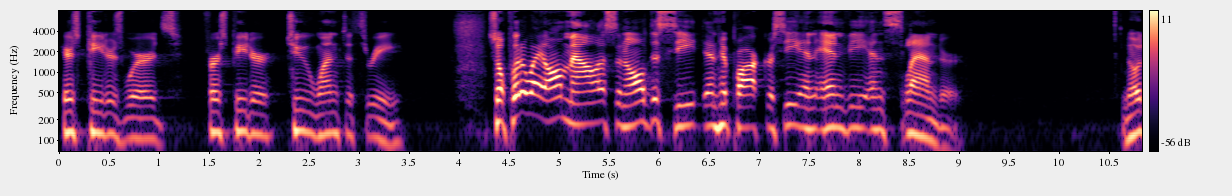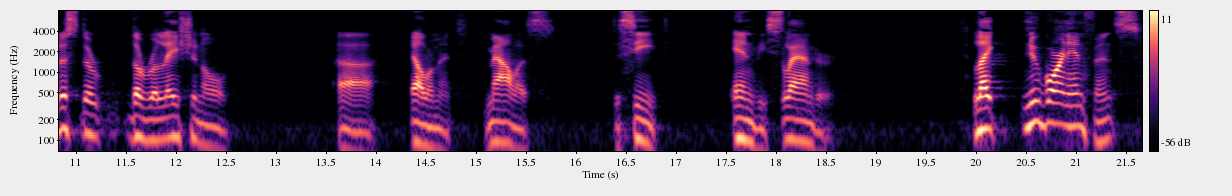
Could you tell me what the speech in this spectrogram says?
Here's Peter's words 1 Peter 2 1 to 3. So put away all malice and all deceit and hypocrisy and envy and slander. Notice the, the relational uh, element malice, deceit, envy, slander. Like newborn infants,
